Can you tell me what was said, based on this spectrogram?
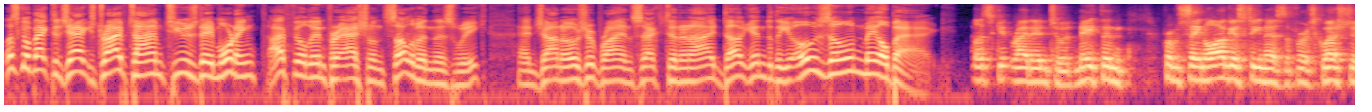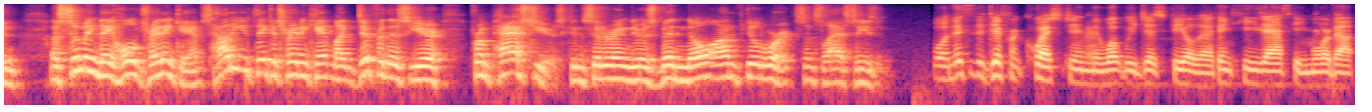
Let's go back to Jags Drive Time Tuesday morning. I filled in for Ashlyn Sullivan this week, and John Oehser, Brian Sexton, and I dug into the ozone mailbag. Let's get right into it. Nathan from St. Augustine has the first question. Assuming they hold training camps, how do you think a training camp might differ this year from past years, considering there's been no on field work since last season? Well, this is a different question than what we just feel. That I think he's asking more about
